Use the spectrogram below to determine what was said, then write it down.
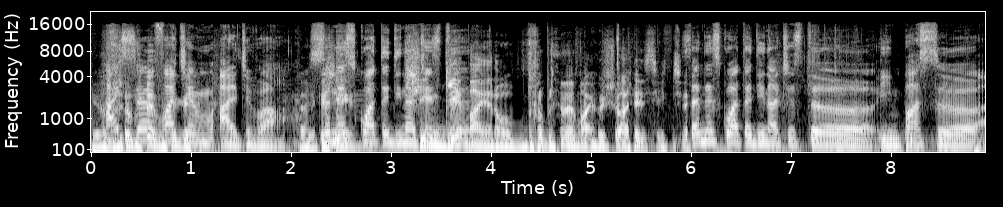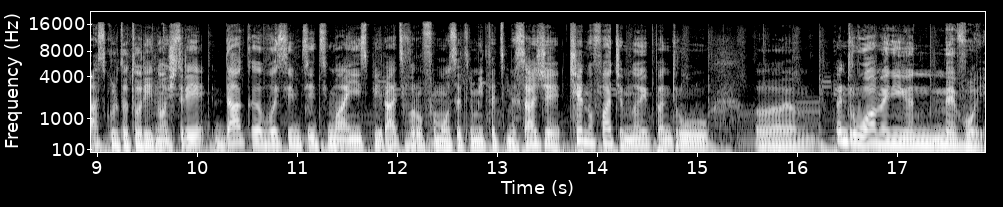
E o Hai să problemă facem altceva. Adică să ne și- scoată din Și în acest... gheba erau probleme mai ușoare, sincer. Să ne scoată din acest uh, impas uh, ascultătorii noștri. Dacă vă simțiți mai inspirați, vă rog frumos să trimiteți mesaje. Ce nu facem noi pentru uh, pentru oamenii în nevoie.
